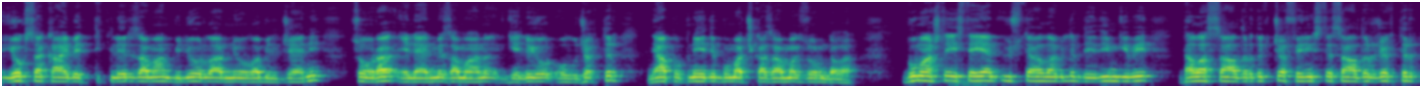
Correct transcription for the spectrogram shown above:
yoksa kaybettikleri zaman biliyorlar ne olabileceğini. Sonra elenme zamanı geliyor olacaktır. Ne yapıp neydi bu maçı kazanmak zorundalar. Bu maçta isteyen üste alabilir. Dediğim gibi Dallas saldırdıkça Phoenix de saldıracaktır.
